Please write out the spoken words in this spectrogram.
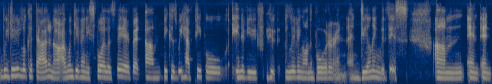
we do look at that, and I, I won't give any spoilers there, but um, because we have people interviewed who living on the border and, and dealing with this, um, and and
